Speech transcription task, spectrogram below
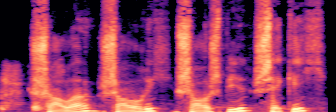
Schauer, schaurig, Schauspiel, scheckig,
